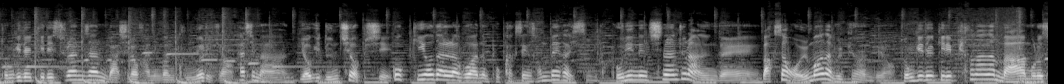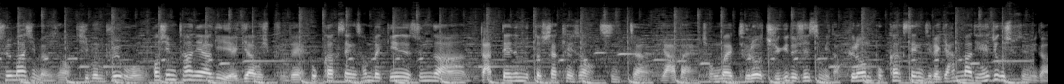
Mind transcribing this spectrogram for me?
동기들끼리 술 한잔 마시러 가는 건 국룰이죠. 하지만 여기 눈치 없이 꼭 끼어달라고 하는 복학생 선배가 있습니다. 본인은 친한 줄 아는데 막상 얼마나 불편한데요. 동기들끼리 편안한 마음으로 술 마시면서 기분 풀고 허심탄회하게 얘기하고 싶은데 복학생 선배 끼는 순간 나 때는부터 시작해서 진짜 야발 정말 들어주기도 싫습니다. 그런 복학생들에게 한 마디 해주고 싶습니다.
